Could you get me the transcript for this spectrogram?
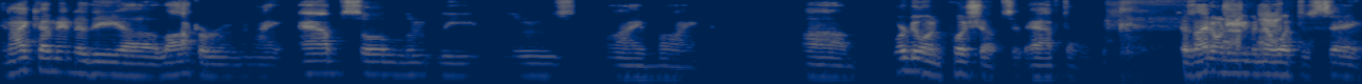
and I come into the uh, locker room and I absolutely lose my mind. Um, we're doing push-ups at halftime because I don't even know what to say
